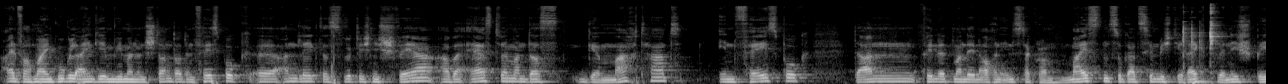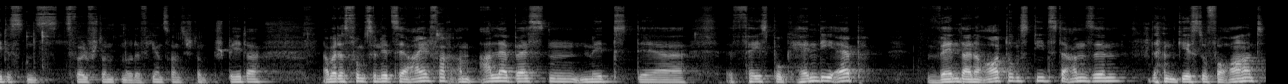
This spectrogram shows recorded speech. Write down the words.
einfach mal in Google eingeben, wie man einen Standort in Facebook äh, anlegt. Das ist wirklich nicht schwer. Aber erst wenn man das gemacht hat in Facebook, dann findet man den auch in Instagram. Meistens sogar ziemlich direkt, wenn nicht spätestens 12 Stunden oder 24 Stunden später. Aber das funktioniert sehr einfach, am allerbesten mit der Facebook Handy App. Wenn deine Ortungsdienste an sind, dann gehst du vor Ort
